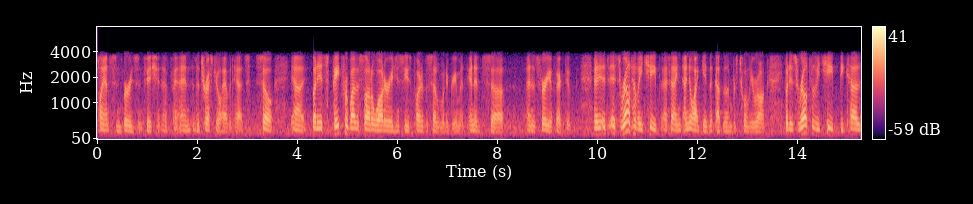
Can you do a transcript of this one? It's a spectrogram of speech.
plants and birds and fish uh, and the terrestrial habitats. So, uh, but it's paid for by the Solano Water Agency as part of the settlement agreement, and it's uh, and it's very effective. And it's, it's relatively cheap. I, I know I gave, the got the numbers totally wrong, but it's relatively cheap because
